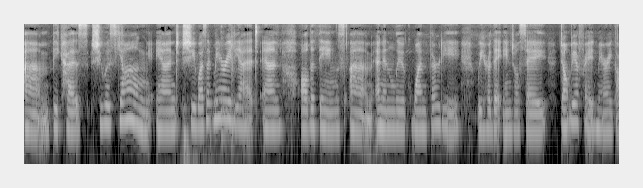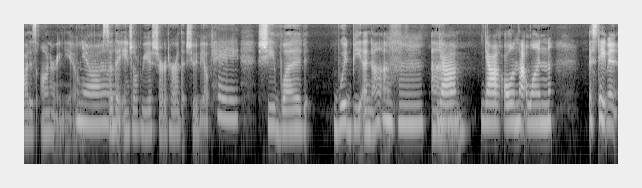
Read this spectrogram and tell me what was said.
um, because she was young and she wasn't married yet and all the things um, and in luke 130 we heard the angel say don't be afraid mary god is honoring you. Yeah. so the angel reassured her that she would be okay. She would would be enough. Yeah. Yeah all in that one statement.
